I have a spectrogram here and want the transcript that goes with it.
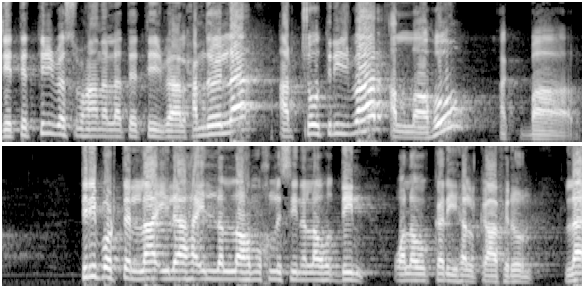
যে তেত্রিশ বার সুবহান আল্লাহ তেত্রিশ বার আলহামদুলিল্লাহ, আর চৌত্রিশ বার আল্লাহ আকবার। তিনি পড়তেন, লা ইলাহা ইল্লাল্লাহ মুখলিসিন আলাহুদ্দিন, ওয়ালাউ কারিহাল কাফিরুন। লা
